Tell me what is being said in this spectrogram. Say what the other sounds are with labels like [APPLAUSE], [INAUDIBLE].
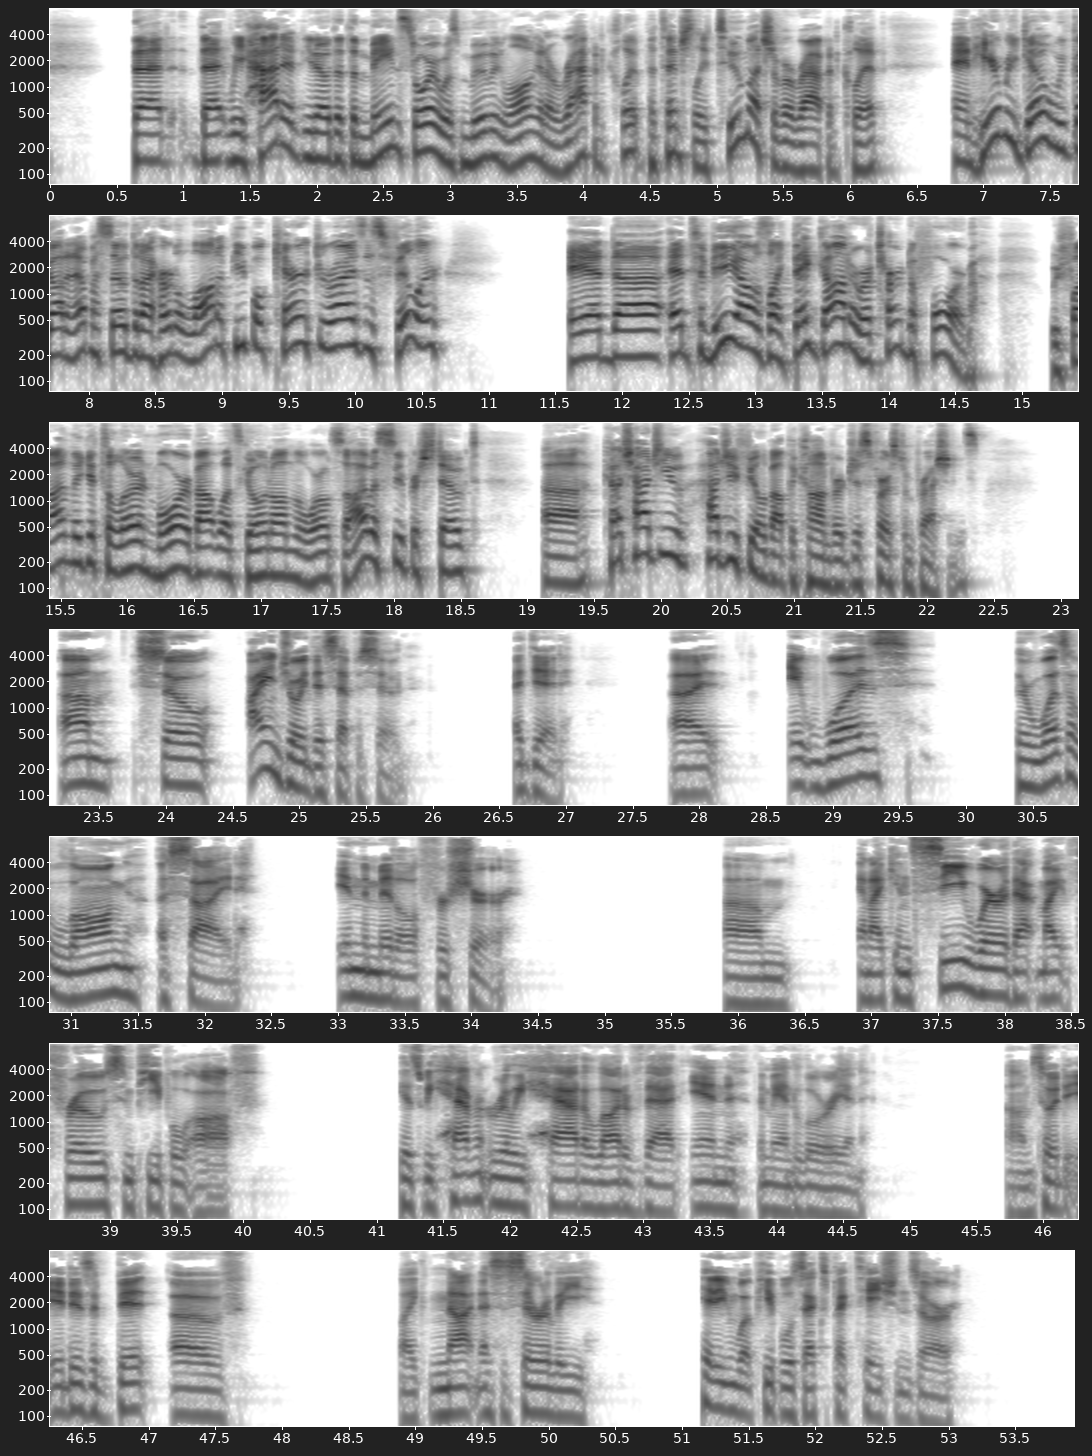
that that we hadn't, you know, that the main story was moving along at a rapid clip, potentially too much of a rapid clip. And here we go. We've got an episode that I heard a lot of people characterize as filler. And uh and to me, I was like, they got a return to form. [LAUGHS] We finally get to learn more about what's going on in the world. So I was super stoked. Uh Kutch, how'd you how'd you feel about the convert, just first impressions? Um, so I enjoyed this episode. I did. Uh it was there was a long aside in the middle for sure. Um, and I can see where that might throw some people off because we haven't really had a lot of that in The Mandalorian. Um, so it, it is a bit of like not necessarily hitting what people's expectations are.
